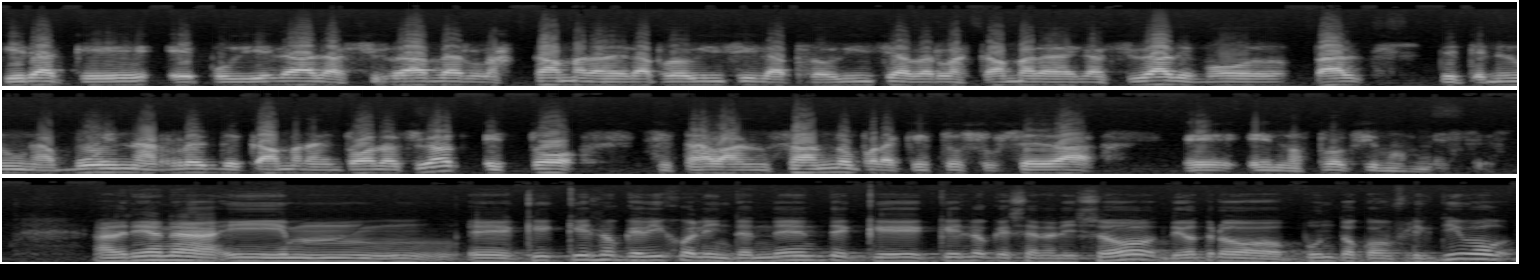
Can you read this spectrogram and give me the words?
que era que eh, pudiera la ciudad ver las cámaras de la provincia y la provincia ver las cámaras de la ciudad, de modo tal de tener una buena red de cámaras en toda la ciudad. Esto se está avanzando para que esto suceda eh, en los próximos meses. Adriana, ¿y mm, eh, ¿qué, es lo que dijo el intendente? ¿Qué, ¿Qué es lo que se analizó de otro punto conflictivo?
